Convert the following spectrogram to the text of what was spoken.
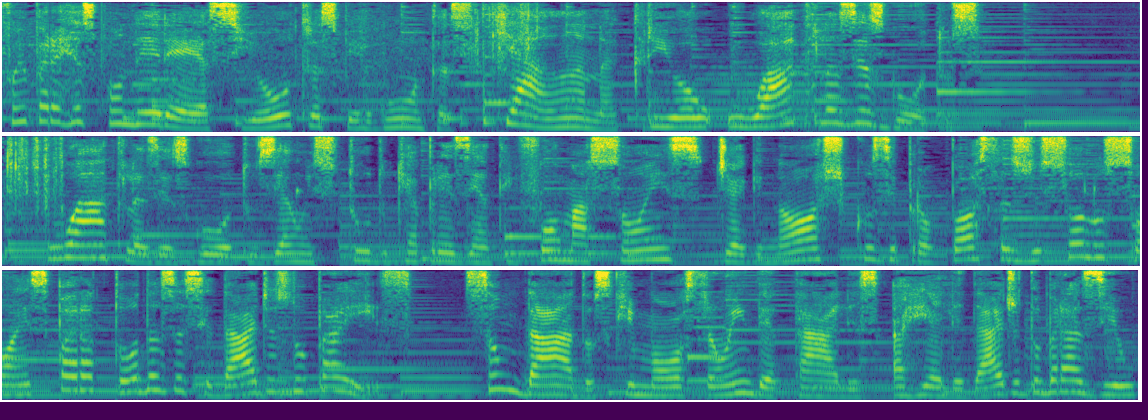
Foi para responder essa e outras perguntas que a ANA criou o Atlas Esgotos o Atlas Esgotos é um estudo que apresenta informações, diagnósticos e propostas de soluções para todas as cidades do país. São dados que mostram em detalhes a realidade do Brasil,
